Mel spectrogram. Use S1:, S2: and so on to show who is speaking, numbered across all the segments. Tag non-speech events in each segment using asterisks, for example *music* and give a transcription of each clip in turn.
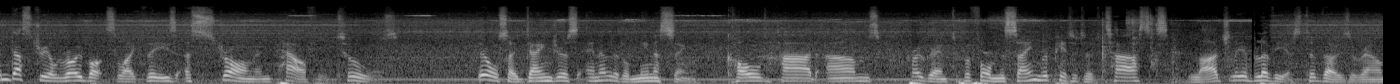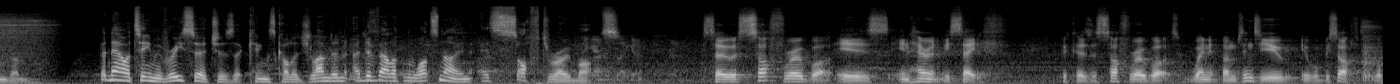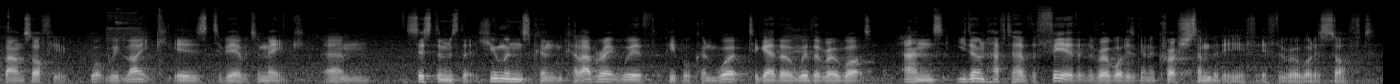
S1: Industrial robots like these are strong and powerful tools. They're also dangerous and a little menacing. Cold, hard arms programmed to perform the same repetitive tasks, largely oblivious to those around them. But now a team of researchers at King's College London are developing what's known as soft robots.
S2: So a soft robot is inherently safe because a soft robot, when it bumps into you, it will be soft, it will bounce off you. What we'd like is to be able to make um, systems that humans can collaborate with, people can work together with a robot, and you don't have to have the fear that the robot is going to crush somebody if, if the robot is soft.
